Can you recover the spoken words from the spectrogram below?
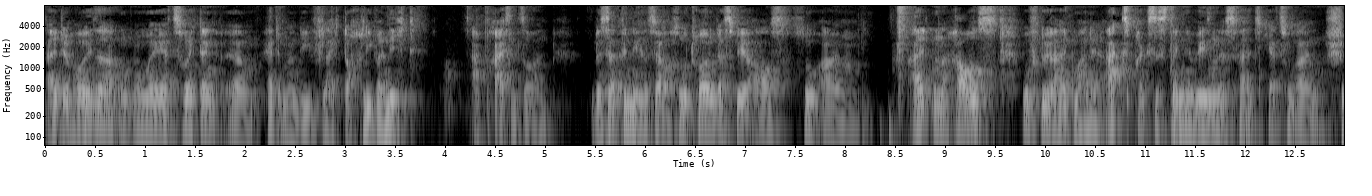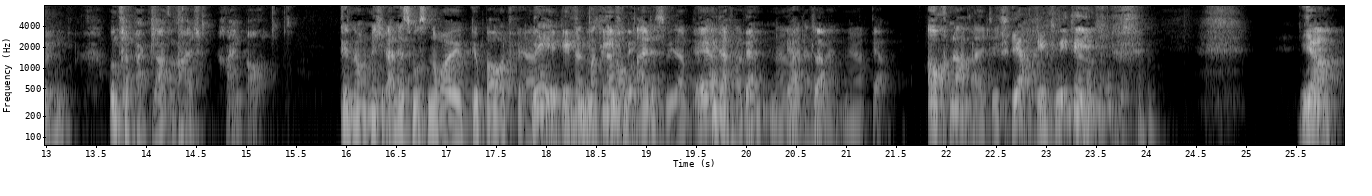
alte Häuser und wenn man jetzt zurückdenkt, ähm, hätte man die vielleicht doch lieber nicht abreißen sollen. Und deshalb finde ich es ja auch so toll, dass wir aus so einem alten Haus, wo früher halt mal eine Arztpraxis drin gewesen ist, halt ja zu einem schönen Unverpacktladen halt reinbauen. Genau, nicht alles muss neu gebaut werden. Nee, Ne, definitiv Man kann auch nicht. altes wieder Ja, wiederverwenden, ja, ne? ja, weiterverwenden. Ja. Ja. Auch nachhaltig. Ja, definitiv. Ja,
